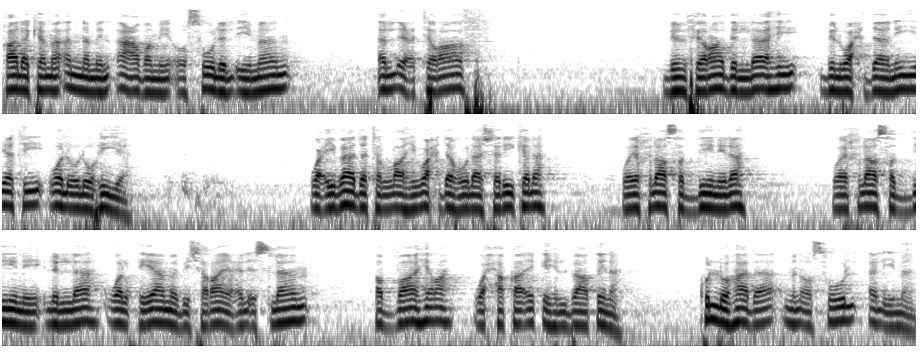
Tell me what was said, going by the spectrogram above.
قال كما أن من أعظم أصول الإيمان الاعتراف بانفراد الله بالوحدانية والألوهية وعبادة الله وحده لا شريك له وإخلاص الدين له وإخلاص الدين لله والقيام بشرائع الإسلام الظاهرة وحقائقه الباطنة. كل هذا من أصول الإيمان.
